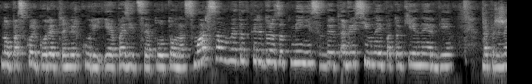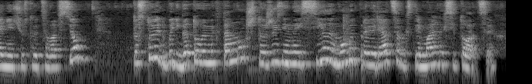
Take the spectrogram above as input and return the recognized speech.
но поскольку ретро-меркурий и оппозиция Плутона с Марсом в этот коридор затмений создают агрессивные потоки энергии, напряжение чувствуется во всем, то стоит быть готовыми к тому, что жизненные силы могут проверяться в экстремальных ситуациях.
